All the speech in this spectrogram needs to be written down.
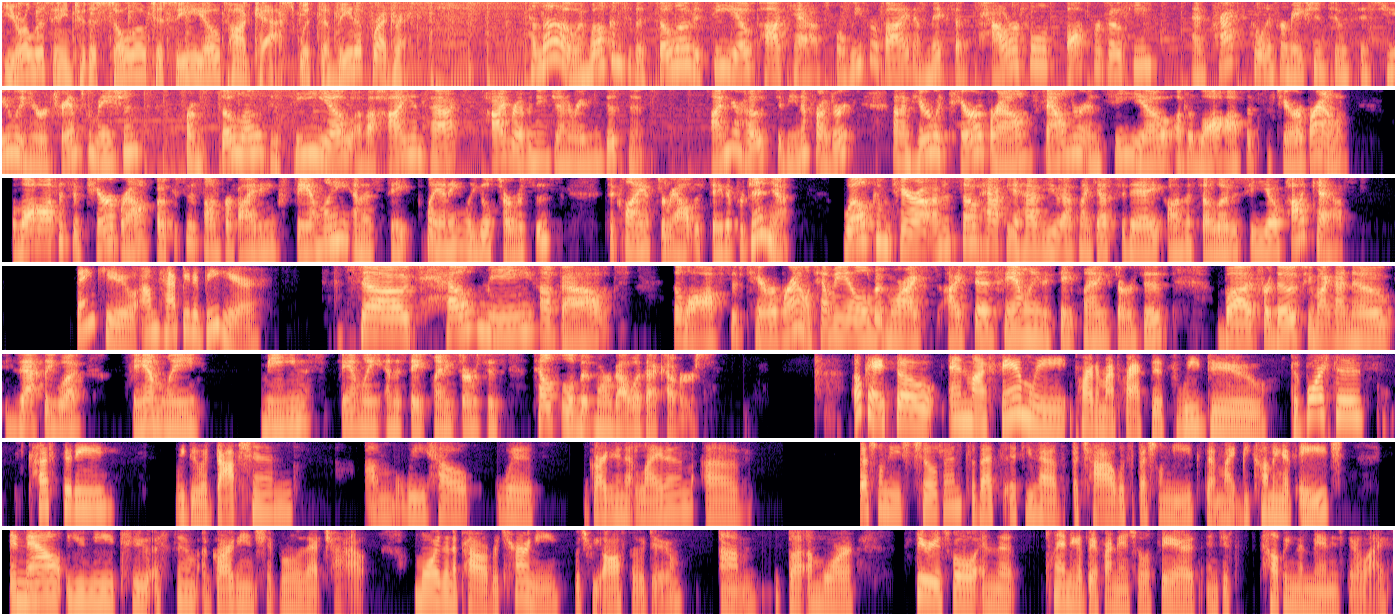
You're listening to the Solo to CEO podcast with Davina Frederick. Hello, and welcome to the Solo to CEO podcast, where we provide a mix of powerful, thought provoking, and practical information to assist you in your transformation from solo to CEO of a high impact, high revenue generating business. I'm your host, Davina Frederick, and I'm here with Tara Brown, founder and CEO of the Law Office of Tara Brown. The Law Office of Tara Brown focuses on providing family and estate planning legal services to clients throughout the state of Virginia. Welcome, Tara. I'm so happy to have you as my guest today on the Solo to CEO podcast. Thank you. I'm happy to be here. So, tell me about the law office of Tara Brown. Tell me a little bit more. I, I said family and estate planning services, but for those who might not know exactly what family means, family and estate planning services, tell us a little bit more about what that covers. Okay, so in my family part of my practice, we do divorces, custody, we do adoptions, um, we help with guardian ad litem of special needs children. So that's if you have a child with special needs that might be coming of age. And now you need to assume a guardianship role of that child, more than a power of attorney, which we also do, um, but a more serious role in the planning of their financial affairs and just helping them manage their life.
